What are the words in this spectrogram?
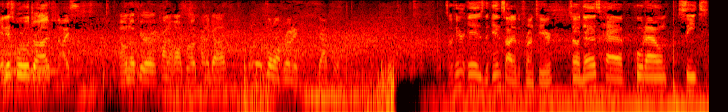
it is four-wheel drive. Nice. I don't know if you're a kind of off-road kind of guy. A little off-roading. Gotcha. So here is the inside of the Frontier. So it does have pull-down seats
